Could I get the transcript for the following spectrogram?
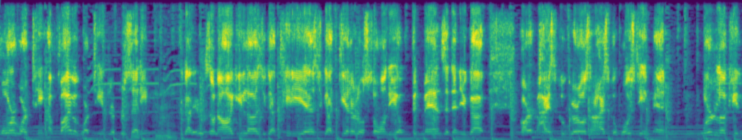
four of our team, uh, five of our teams representing. Mm-hmm. You got Arizona Aguilas, you got TDS, you got Tierra del Sol on the open men's, and then you got our high school girls and our high school boys team. And we're looking,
